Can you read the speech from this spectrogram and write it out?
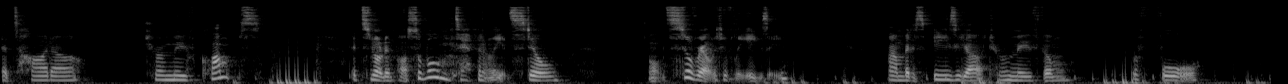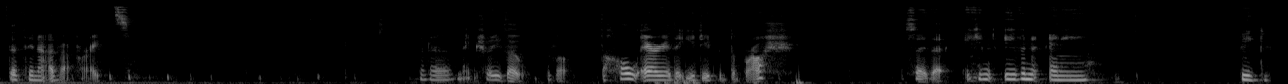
it's harder to remove clumps. It's not impossible, definitely it's still, well, it's still relatively easy, um, but it's easier to remove them before the thinner evaporates. Gonna make sure you go over the whole area that you did with the brush so that you can even any big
